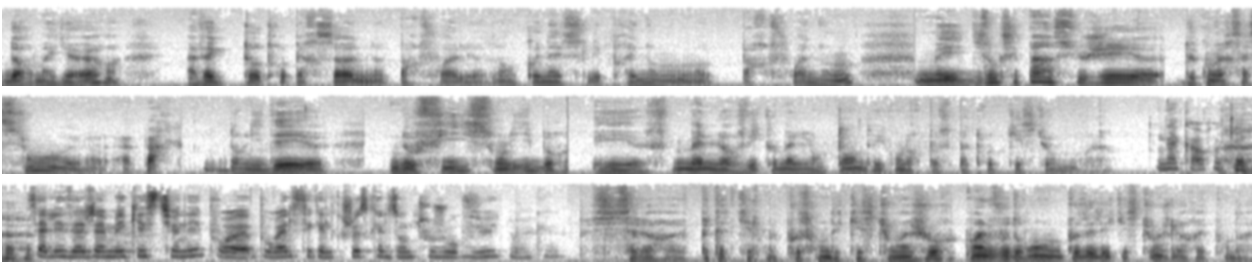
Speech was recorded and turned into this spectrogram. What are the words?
dorment ailleurs avec d'autres personnes. Parfois, elles en connaissent les prénoms, parfois non. Mais disons que c'est pas un sujet de conversation, à part dans l'idée, nos filles sont libres et mènent leur vie comme elles l'entendent et qu'on leur pose pas trop de questions. Voilà. D'accord, ok. ça les a jamais questionnées pour, euh, pour elles, c'est quelque chose qu'elles ont toujours vu. Donc... Euh. Si ça leur, euh, peut-être qu'elles me poseront des questions un jour. Quand elles voudront me poser des questions, je leur répondrai.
